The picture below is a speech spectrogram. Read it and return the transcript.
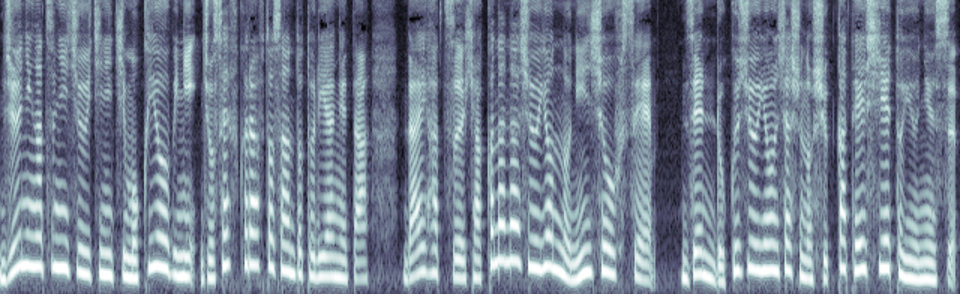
12月21日木曜日にジョセフ・クラフトさんと取り上げたダイハツ174の認証不正、全64車種の出荷停止へというニュース。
